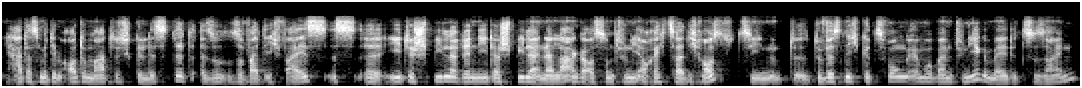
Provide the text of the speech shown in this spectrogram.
ja, das mit dem automatisch gelistet. Also, soweit ich weiß, ist äh, jede Spielerin, jeder Spieler in der Lage, aus so einem Turnier auch rechtzeitig rauszuziehen. Und äh, du wirst nicht gezwungen, irgendwo beim Turnier gemeldet zu sein.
